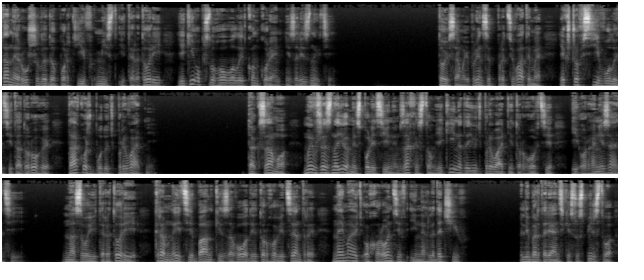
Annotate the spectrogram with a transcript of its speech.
та не рушили до портів міст і територій, які обслуговували конкурентні залізниці. Той самий принцип працюватиме, якщо всі вулиці та дороги також будуть приватні. Так само ми вже знайомі з поліційним захистом, який надають приватні торговці і організації. На своїй території крамниці, банки, заводи, торгові центри наймають охоронців і наглядачів. Лібертаріанське суспільство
